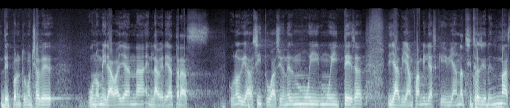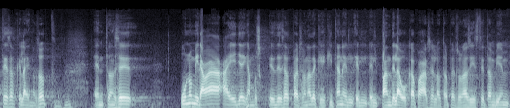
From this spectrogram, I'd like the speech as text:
de pronto, muchas veces uno miraba allá en la, en la vereda atrás, uno vivía situaciones muy, muy tesas y habían familias que vivían unas situaciones más tesas que la de nosotros. Entonces, uno miraba a ella, digamos, es de esas personas de que quitan el, pan de la boca para darse a la otra persona, así esté también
